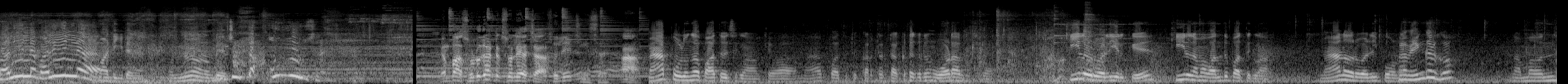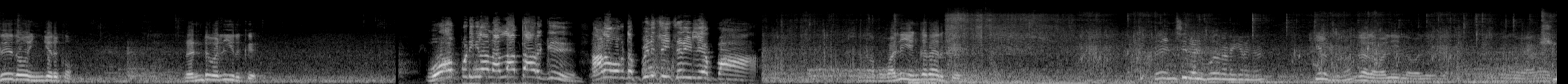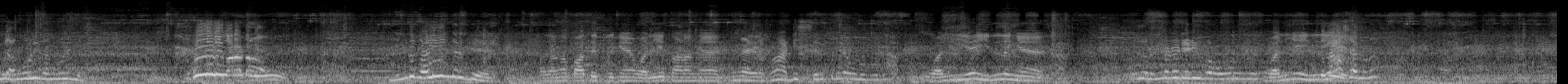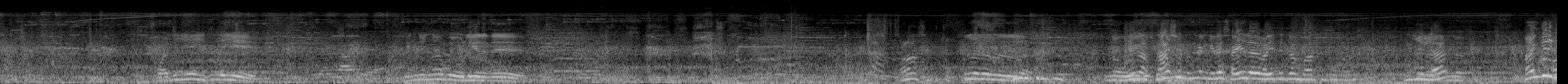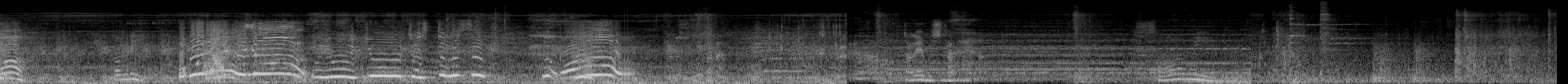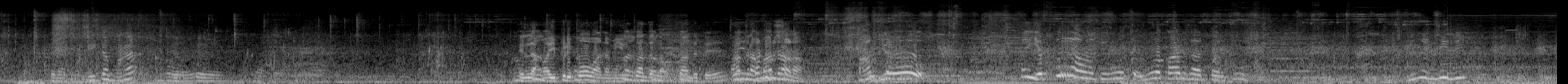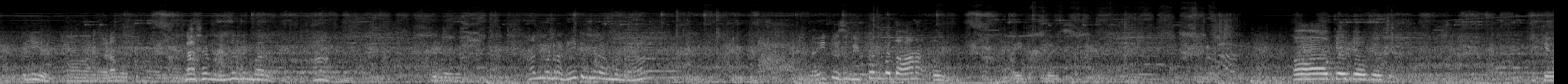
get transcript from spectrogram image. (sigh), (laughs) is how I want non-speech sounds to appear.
வழி இல்ல வழி இல்ல மாட்டிக்கிட்டேங்க. ஒண்ணுமே பண்ண முடியாது ஏம்பா சுடுகாட்டுக்கு சொல்லியாச்சா? சொல்லியாச்சுங்க சார். மேப் ஒழுங்கா பார்த்து வச்சுக்கலாம் ஓகேவா மேப் பார்த்துட்டு கரெக்டாக டக்கு டக்குன்னு ஓட ஆரம்பிச்சிடும் கீழே ஒரு வழி இருக்கு. கீழே நம்ம வந்து பார்த்துக்கலாம். மேலே ஒரு வழி போகணும். நம்ம எங்க இருக்கோம்? நம்ம வந்து இதோ இங்க இருக்கோம். ரெண்டு வழி இருக்கு. ஓப்பனிங்ல நல்லா தான் இருக்கு. ஆனா உன்கிட்ட பிடிச்சும் சரியில்லையாப்பா. அப்போ வழி எங்க தான் இருக்கு? என்சி வழி போகுதுன்னு நினைக்கிறேங்க. கீழே போகுதா இல்ல இல்ல வழி இல்ல வழி இல்ல. இங்க அங்க ஒளி அங்க வரட்டும். எங்க வழி எங்க இருக்கு? அதாங்க பார்த்துட்டு இருக்கேன். வழியே காணாங்க. அடி செருப்படி தான் உங்களுக்கு. வழியே இல்லைங்க. ரெண்டு அடி அடிக்க ஓடுங்க வழியே இல்லையே. வழியே இல்லையே. எங்கெங்க போய் ஒளியிறது? அவ்வளவுதான் செத்துட்டோம். இல்ல இல்ல இல்ல இல்ல இன்னும் வழி பார்த்து போகணும் இங்க இல்லை அங்கே இருக்கு ஆ ஐயோ ஐயோ ஜஸ்ட் மிஸ் ஓ தலையை பிடிச்சிட்டாங்க சாமி ஸ்ட்ரைட்டா போறேன் இல்ல அவன் இப்படி போவான். நம்ம உட்காந்துடலாம் உட்காந்துட்டு கண்டுபிடிச்சானா. ஐயோ. எப்படி அவனுக்கு இவ்வளோ இவ்வளோ காடு சார்பா இருக்கு? எங்க இன்ஜிரி ஐயோ இடம் கொடுத்து ஃபிளாஷ் ஆன் எங்க இருக்குன்னு பாரு. ஆ. ஆன் பண்றான் நைட் விஷன் ஆன் பண்றான். நைட் விஷன் இப்போன்னு பார்த்தா ஆனா ஓ. ஆ okay okay okay okay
